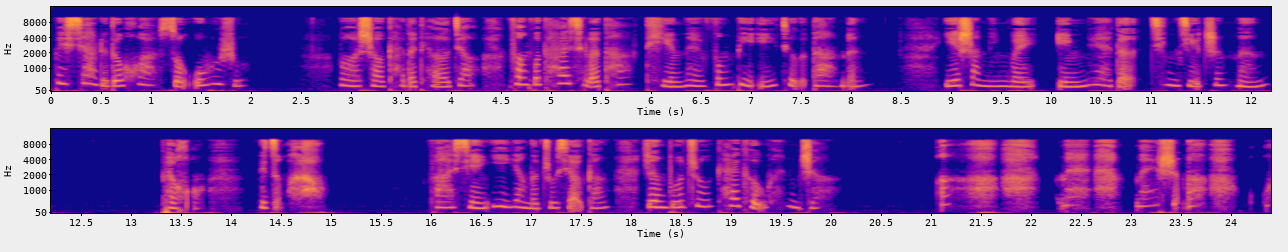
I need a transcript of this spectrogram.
被下流的话所侮辱。洛少凯的调教仿佛开启了他体内封闭已久的大门。一扇名为“淫虐”的禁忌之门。佩红，你怎么了？发现异样的朱小刚忍不住开口问着：“啊，没，没什么，我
